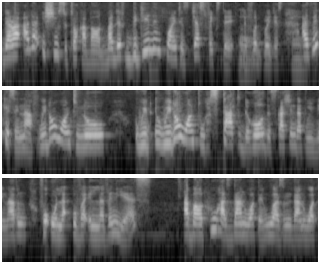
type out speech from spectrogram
There are other issues to talk about, but the beginning point is just fix the, the mm. footbridges. Mm. I think it's enough. We don't want to know, we, we don't want to start the whole discussion that we've been having for over 11 years about who has done what and who hasn't done what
